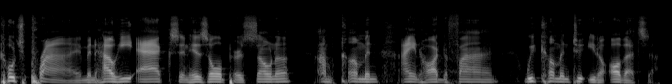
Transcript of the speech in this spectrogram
Coach Prime, and how he acts and his whole persona. I'm coming. I ain't hard to find. We coming to you know all that stuff.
